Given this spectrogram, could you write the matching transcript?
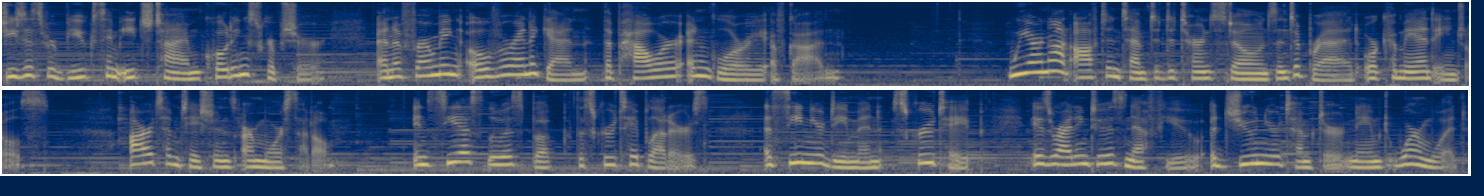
Jesus rebukes him each time, quoting scripture and affirming over and again the power and glory of God. We are not often tempted to turn stones into bread or command angels. Our temptations are more subtle. In C.S. Lewis' book, The Screwtape Letters, a senior demon, Screwtape, is writing to his nephew, a junior tempter named Wormwood.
